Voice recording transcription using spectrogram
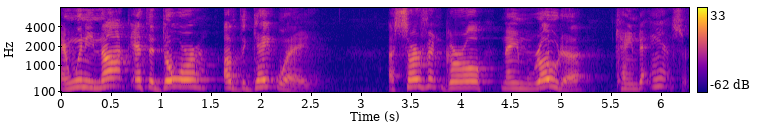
and when he knocked at the door of the gateway, a servant girl named Rhoda came to answer.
